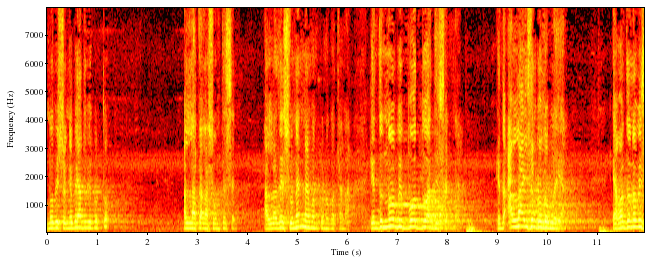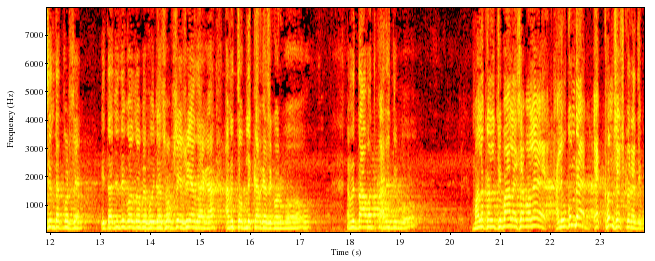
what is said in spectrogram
নবীর সঙ্গে বেয়াদবি করতো। আল্লাহ তালা শুনতেছেন। আল্লাহ যে শুনেন না এমন কোনো কথা না। কিন্তু নবী বদুয়া দিচ্ছেন না। কিন্তু আল্লাহ ইসেন গজব লইয়া। এখন তো নবী চিন্তা করছে, ইতা যদি গজবে পয়সা সব শেষ হইয়া জায়গা আমি তবলিক কার কাছে করব? আমি দাওয়াত কারে দিব? মালকাল জিবাল এসে বলে, খালি হুকুম দেন, এক্ষণ শেষ করে দিব।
